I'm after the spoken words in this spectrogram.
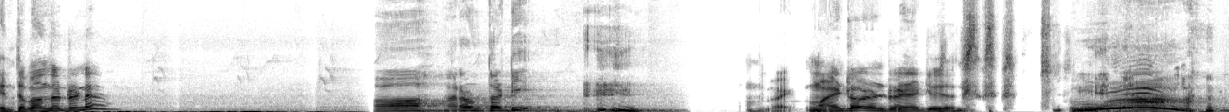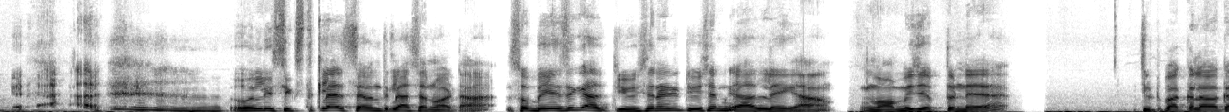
ఎంతమంది ఉంటుండే? అరౌండ్ థర్టీ రైట్ మా ఇంట్లో కూడా ఉంటుండే tuition only sixth class seventh class అనమాట సో బేసిక్ అది ట్యూషన్ అంటే ట్యూషన్ కాదులే ఇక. మా మమ్మీ చెప్తుండే చుట్టుపక్కల ఒక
